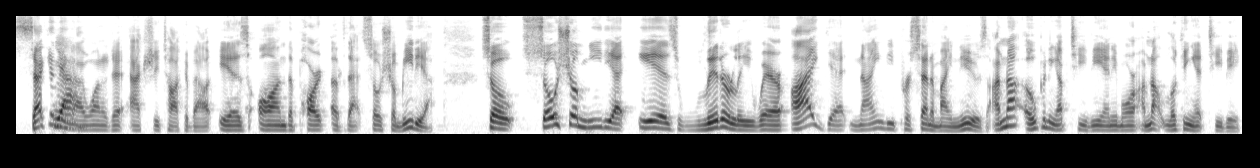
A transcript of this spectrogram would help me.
Second yeah. thing I wanted to actually talk about is on the part of that social media. So, social media is literally where I get 90% of my news. I'm not opening up TV anymore. I'm not looking at TV.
